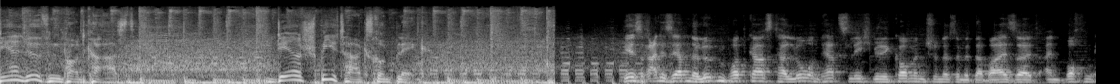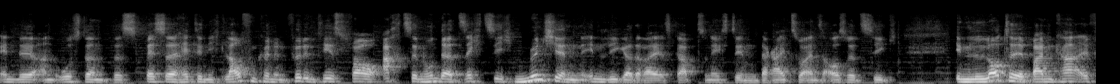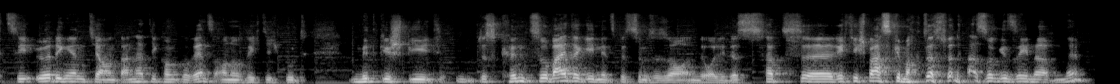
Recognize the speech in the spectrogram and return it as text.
der Löwen-Podcast. Der Spieltagsrückblick. Hier ist Radioserben der Löwen Podcast. Hallo und herzlich willkommen. Schön, dass ihr mit dabei seid. Ein Wochenende an Ostern, das besser hätte nicht laufen können für den TSV 1860 München in Liga 3. Es gab zunächst den 3 zu 1 Auswärtssieg in Lotte beim KfC Uerdingen. Tja, und dann hat die Konkurrenz auch noch richtig gut mitgespielt. Das könnte so weitergehen jetzt bis zum Saisonende, Olli. Das hat äh, richtig Spaß gemacht, was wir da so gesehen haben. Ne?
